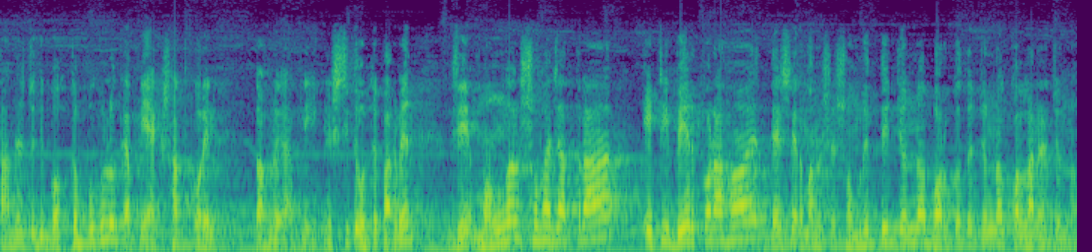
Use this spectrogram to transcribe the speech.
তাদের যদি বক্তব্যগুলোকে আপনি একসাথ করেন তাহলে আপনি নিশ্চিত হতে পারবেন যে মঙ্গল শোভাযাত্রা এটি বের করা হয় দেশের মানুষের সমৃদ্ধির জন্য, বরকতের জন্য, কল্যাণের জন্য।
